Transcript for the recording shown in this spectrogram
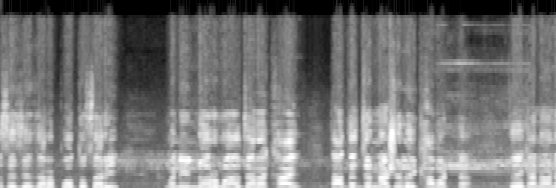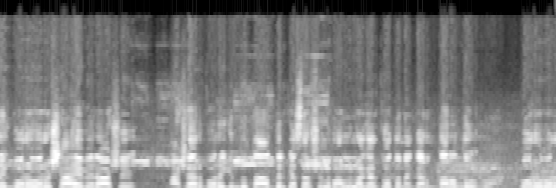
আছে, যে যারা পথচারী মানে নর্মাল যারা খায়, তাদের জন্য আসলে ওই খাবারটা। তো এখানে অনেক বড় বড় সাহেবেরা আসে আসার পরে কিন্তু তাদের কাছে আসলে ভালো লাগার কথা না, কারণ তারা তো বড় বড়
